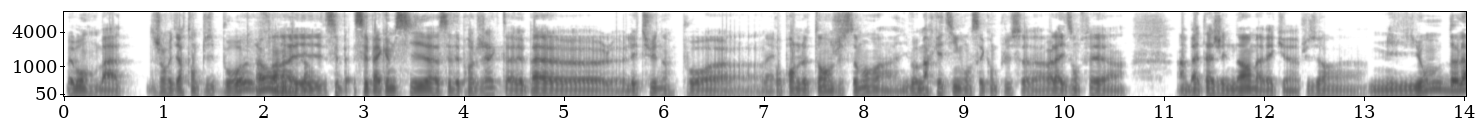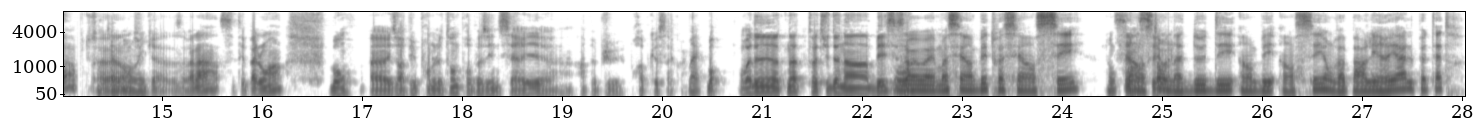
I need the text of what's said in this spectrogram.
mais bon, bah j'ai envie de dire tant pis pour eux. Ah c'est pas comme si euh, CD Projekt avait pas euh, les thunes pour, euh, pour prendre le temps, justement. À niveau marketing, on sait qu'en plus, voilà, ils ont fait un, un battage énorme avec plusieurs millions de dollars. en tout cas, voilà, c'était pas loin. Bon, ils auraient pu prendre le temps de proposer une série un peu plus propre que ça. Quoi. Bon, on va donner notre note. Toi, tu donnes un B, c'est ça? Ouais, ouais, moi c'est un B, toi c'est un C. Donc pour l'instant, on a 2D, 1B, 1C. On va parler réel peut-être?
